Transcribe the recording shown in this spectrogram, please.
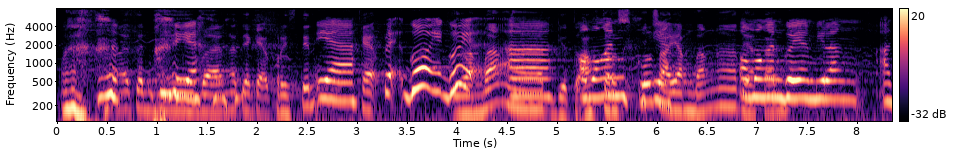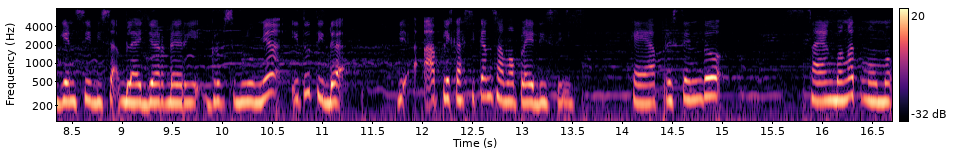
Sedih Iya. banget ya kayak Pristine. Iya. Kayak gue gue banget gitu. Omongan After school iya. sayang banget Omongan ya kan. gue yang bilang agensi bisa belajar dari grup sebelumnya itu tidak diaplikasikan sama Pledis sih. Kayak Pristine tuh sayang banget mom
